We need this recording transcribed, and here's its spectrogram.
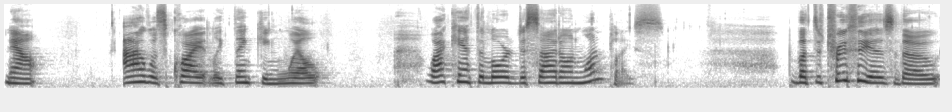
Now, I was quietly thinking, well, why can't the Lord decide on one place? But the truth is, though,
